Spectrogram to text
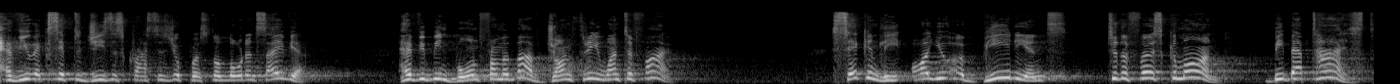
Have you accepted Jesus Christ as your personal Lord and Savior? Have you been born from above? John 3 1 to 5. Secondly, are you obedient to the first command? Be baptized.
